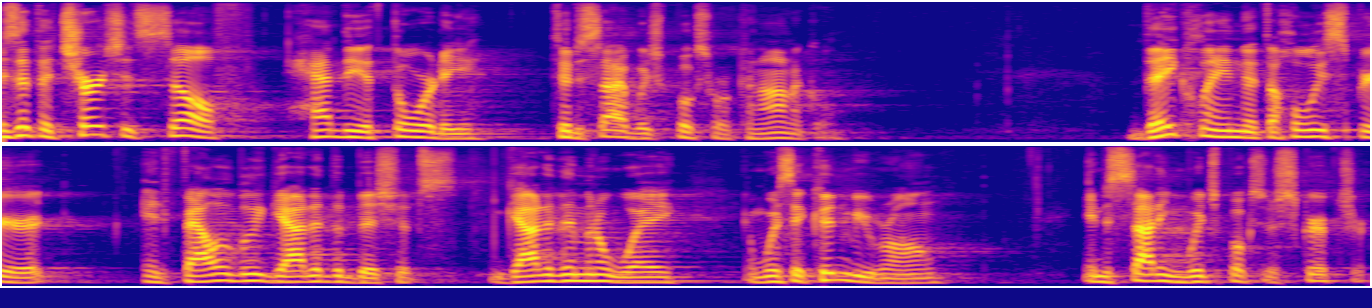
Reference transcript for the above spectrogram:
is that the church itself had the authority to decide which books were canonical. They claim that the Holy Spirit infallibly guided the bishops, guided them in a way in which they couldn't be wrong, in deciding which books are scripture.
